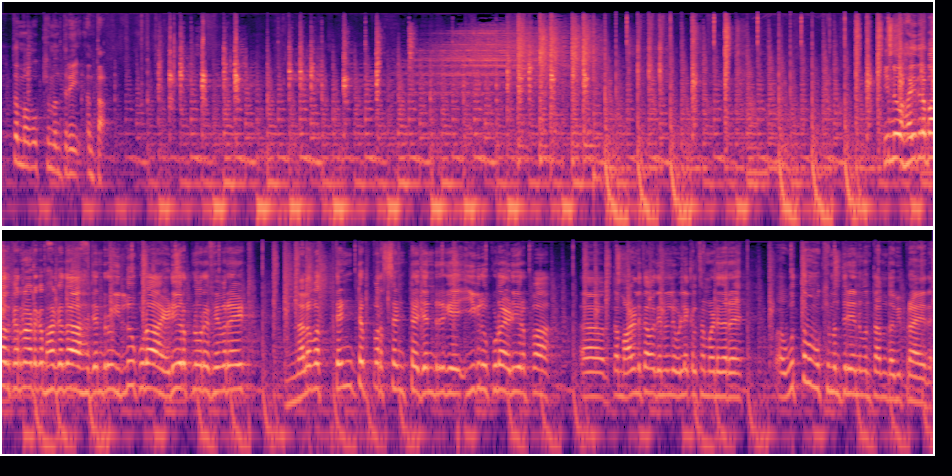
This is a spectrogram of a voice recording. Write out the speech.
ಉತ್ತಮ ಮುಖ್ಯಮಂತ್ರಿ ಅಂತ. ಇನ್ನು ಹೈದರಾಬಾದ್ ಕರ್ನಾಟಕ ಭಾಗದ ಜನರು ಇಲ್ಲೂ ಕೂಡ ಯಡಿಯೂರಪ್ಪನವರೇ ಫೇವರೇಟ್ ನಲವತ್ತೆಂಟು ಪರ್ಸೆಂಟ್ ಜನರಿಗೆ ಈಗಲೂ ಕೂಡ ಯಡಿಯೂರಪ್ಪ ತಮ್ಮ ಆಡಳಿತಾವಧಿಯಲ್ಲಿ ಒಳ್ಳೆ ಕೆಲಸ ಮಾಡಿದ್ದಾರೆ. ಉತ್ತಮ ಮುಖ್ಯಮಂತ್ರಿ ಎನ್ನುವಂಥ ಒಂದು ಅಭಿಪ್ರಾಯ ಇದೆ.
